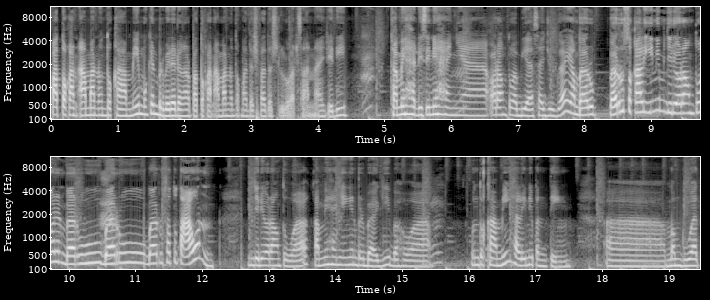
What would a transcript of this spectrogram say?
patokan aman untuk kami mungkin berbeda dengan patokan aman untuk mothers fathers di luar sana. Jadi kami di sini hanya orang tua biasa juga yang baru baru sekali ini menjadi orang tua dan baru baru baru satu tahun menjadi orang tua. Kami hanya ingin berbagi bahwa untuk kami hal ini penting uh, membuat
